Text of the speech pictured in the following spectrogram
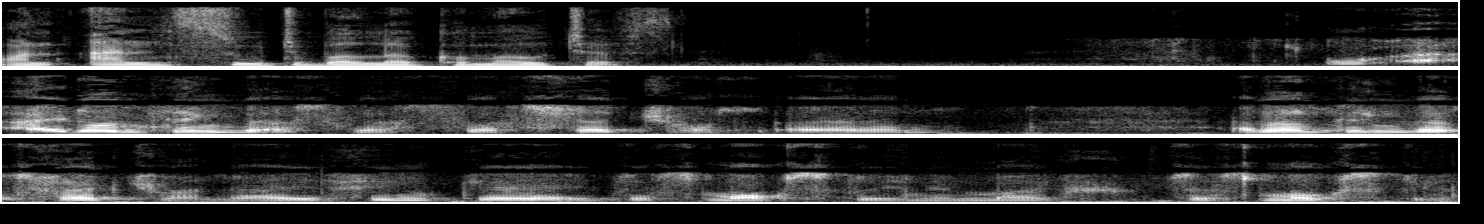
on unsuitable locomotives. I don't think that's that's, that's factual. Um, I don't think that's factual. I think uh, it's a smokescreen in my. It's a smokescreen.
